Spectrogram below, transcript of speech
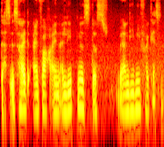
das ist halt einfach ein Erlebnis, das werden die nie vergessen.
